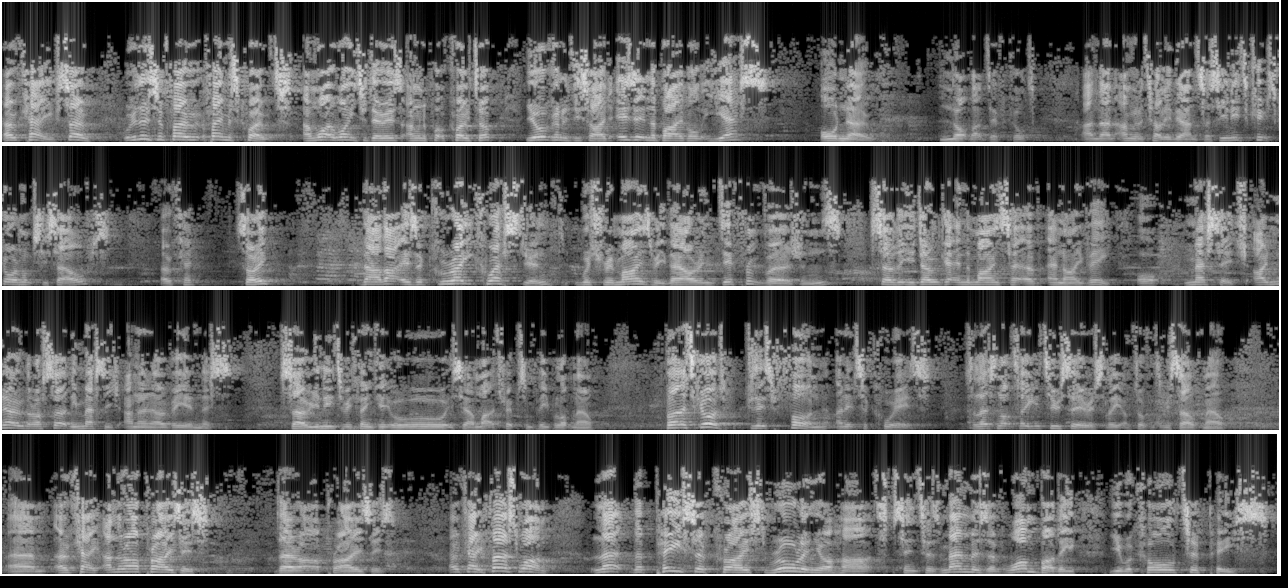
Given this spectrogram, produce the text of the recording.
Okay, so we're going to do some fo- famous quotes, and what I want you to do is I'm going to put a quote up. You're going to decide is it in the Bible, yes or no. Not that difficult. And then I'm going to tell you the answer. So you need to keep score amongst yourselves. Okay. Sorry? Now that is a great question, which reminds me they are in different versions so that you don't get in the mindset of NIV or message. I know there are certainly message and NIV in this. So you need to be thinking, oh, see, I might have tripped some people up now. But it's good because it's fun and it's a quiz. So let's not take it too seriously. I'm talking to myself now. Um, okay, and there are prizes. There are prizes. Okay, first one. Let the peace of Christ rule in your hearts, since as members of one body you were called to peace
